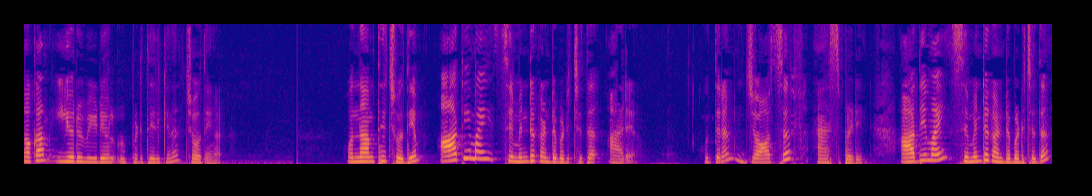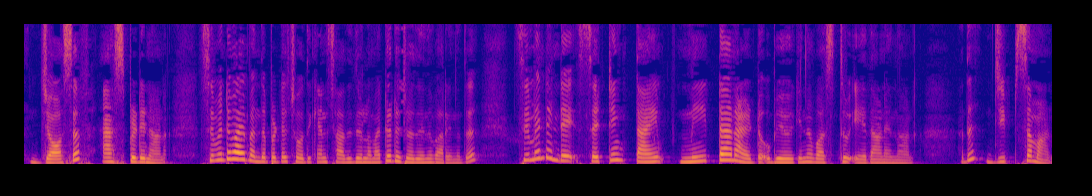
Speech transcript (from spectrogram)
നോക്കാം ഈ ഒരു വീഡിയോയിൽ ഉൾപ്പെടുത്തിയിരിക്കുന്ന ചോദ്യങ്ങൾ. ഒന്നാമത്തെ ചോദ്യം ആദ്യമായി സിമന്റ് കണ്ടുപിടിച്ചത് ആര്? ഉത്തരം ജോസഫ് ആസ്പിഡിൻ. ആദ്യമായി സിമന്റ് കണ്ടുപിടിച്ചത് ജോസഫ് ആസ്പിഡിൻ ആണ് സിമന്റുമായി ബന്ധപ്പെട്ട് ചോദിക്കാൻ സാധ്യതയുള്ള മറ്റൊരു ചോദ്യം എന്ന് പറയുന്നത് സിമന്റിന്റെ സെറ്റിംഗ് ടൈം നീട്ടാനായിട്ട് ഉപയോഗിക്കുന്ന വസ്തു ഏതാണെന്നാണ്. അത് ജിപ്സമാണ്.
